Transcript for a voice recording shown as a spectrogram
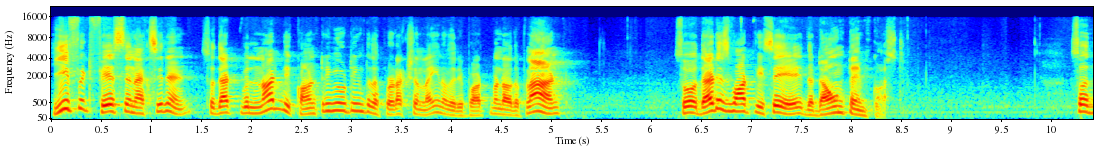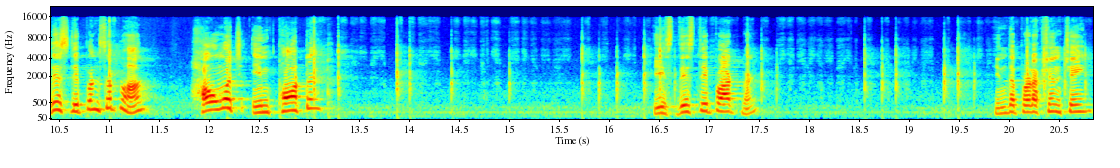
If it faces an accident, so that will not be contributing to the production line of the department or the plant. So, that is what we say the downtime cost. So, this depends upon how much important is this department in the production chain.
